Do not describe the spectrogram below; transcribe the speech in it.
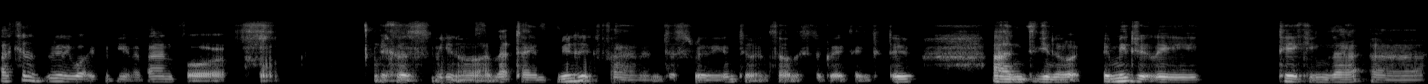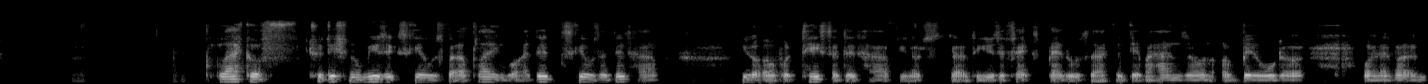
I kind of really wanted to be in a band for because you know at that time music fan and just really into it and thought this is a great thing to do. And you know immediately taking that uh, lack of traditional music skills but applying what i did skills i did have you know of what taste i did have you know to use effects pedals that i could get my hands on or build or whatever. And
